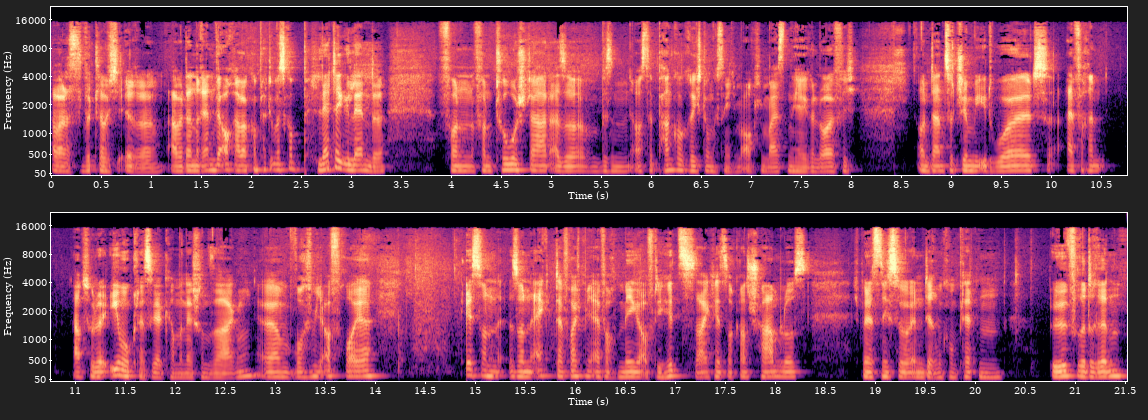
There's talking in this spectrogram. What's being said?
aber das wird, glaube ich, irre. Aber dann rennen wir auch aber komplett über das komplette Gelände von, von Turbostart, also ein bisschen aus der Punkrock-Richtung, ist nicht auch den meisten hier geläufig. Und dann zu Jimmy Eat World, einfach ein absoluter Emo-Klassiker, kann man ja schon sagen. Ähm, wo ich mich auch freue, ist so ein, so ein Act, da freue ich mich einfach mega auf die Hits, sage ich jetzt auch ganz schamlos. Ich bin jetzt nicht so in deren kompletten Övre drin.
